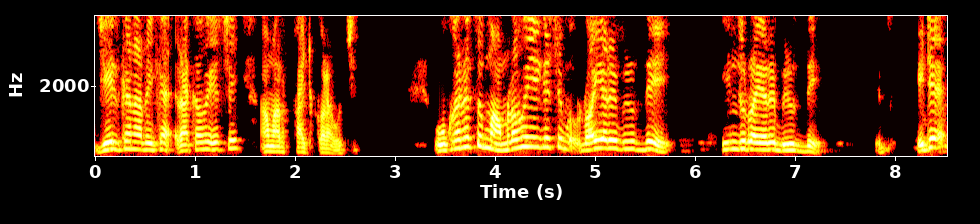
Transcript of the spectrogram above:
জেলখানা রেখা- রাখা হয়েছে, আমার ফাইট করা উচিত। ওখানে তো মামলা হয়ে গেছে লয়ারের বিরুদ্ধে হিন্দু লয়ারের বিরুদ্ধে। এটা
